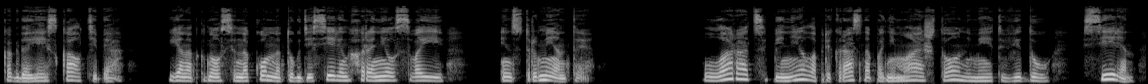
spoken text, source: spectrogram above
Когда я искал тебя, я наткнулся на комнату, где Серин хранил свои инструменты. Лара оцепенела, прекрасно понимая, что он имеет в виду. Серин —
